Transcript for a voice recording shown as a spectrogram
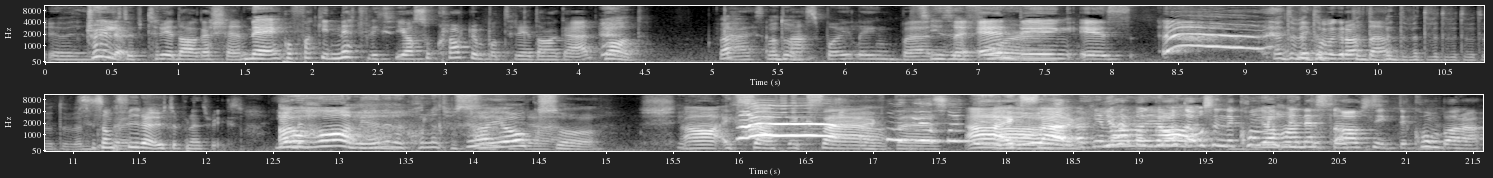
eh, Trailer. typ tre dagar sedan. Nej. På fucking Netflix. Jag såg klart den på tre dagar. Vad? Va? Guys, Vadå? I'm not spoiling but Season the four. ending is... Vänta, Ni kommer gråta. Vänta, vänta, vänta, vänta, vänta, vänta, vänta. Säsong fyra är ute på Netflix. Jaha! Men jag har redan kollat på säsong Ja, jag också. Ja, exakt, exakt. Ja, exakt. Okej, men jag höll på att gråta jag- och sen det kom jag har inte inte nästa sett- avsnitt. Det kom bara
